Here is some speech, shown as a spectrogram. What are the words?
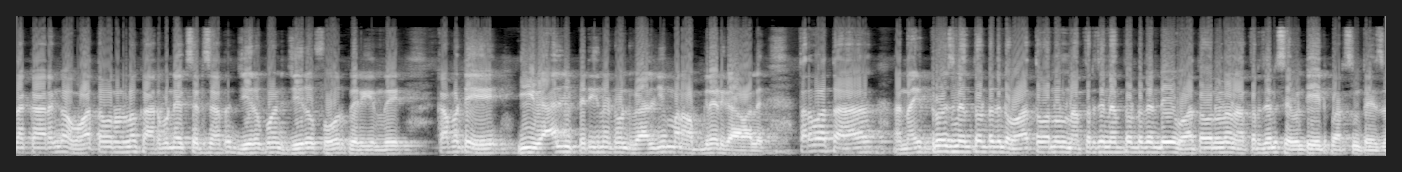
ప్రకారంగా వాతావరణంలో కార్బన్ డైఆక్సైడ్ శాతం జీరో పాయింట్ జీరో ఫోర్ పెరిగింది. కాబట్టి ఈ వాల్యూ పెరిగినటువంటి వాల్యూ మనం అప్గ్రేడ్ కావాలి. తర్వాత నైట్రోజన్ ఎంత ఉంటుందండి? వాతావరణంలో నత్రజని ఎంత ఉంటుందండి? వాతావరణంలో నత్రజని సెవెంటీ ఎయిట్ పర్సెంటేజ్.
